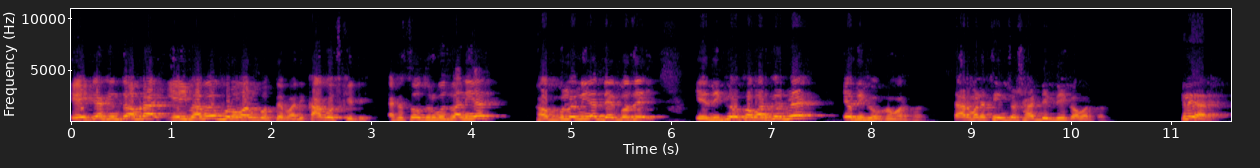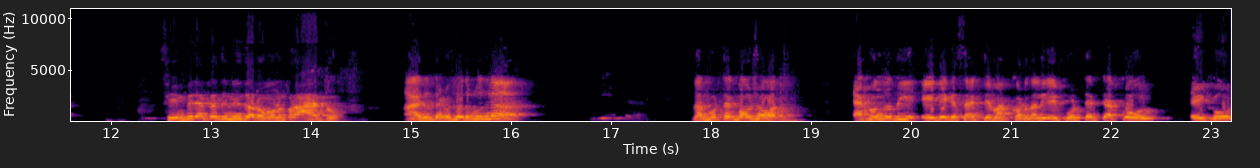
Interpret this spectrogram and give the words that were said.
এইটা কিন্তু আমরা এইভাবেও প্রমাণ করতে পারি কাগজ কেটে। একটা চতুর্ভুজ বানিয়ে সবগুলো নিয়ে দেখব যে এদিকেও কভার করবে, এদিকেও কভার করবে। তার মানে তিনশো ষাট ডিগ্রি কভার করবে। ক্লিয়ার সিম্পল একটা জিনিস ধরো, মনে করো আয়ত। আয়ত তো একটা চতুর্ভুজ না? যার প্রত্যেক বাহু সমান এখন যদি এইটাকে চারটে ভাগ করো, তাহলে এই প্রত্যেকটা কোণ, এই কোণ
